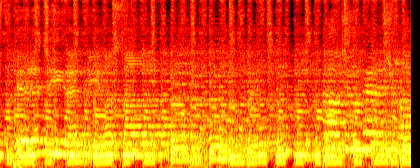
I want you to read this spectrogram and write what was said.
stupidity that we must solve how to manage from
